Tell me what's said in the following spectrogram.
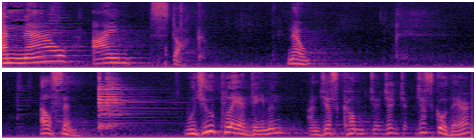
And now I'm stuck. Now, Elson, would you play a demon and just come, j- j- just go there?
